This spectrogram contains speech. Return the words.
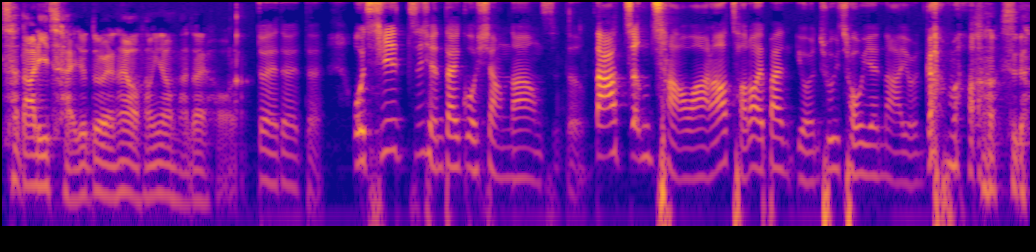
踩大力踩就对了，他有方向盘在后了。对对对。我其实之前待过像那样子的，大家争吵啊，然后吵到一半，有人出去抽烟啊，有人干嘛？是的，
